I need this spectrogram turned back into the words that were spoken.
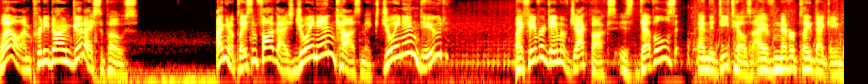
Well, I'm pretty darn good, I suppose. I'm gonna play some Fall Guys. Join in, Cosmic. Join in, dude. My favorite game of Jackbox is Devils and the Details. I've never played that game.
